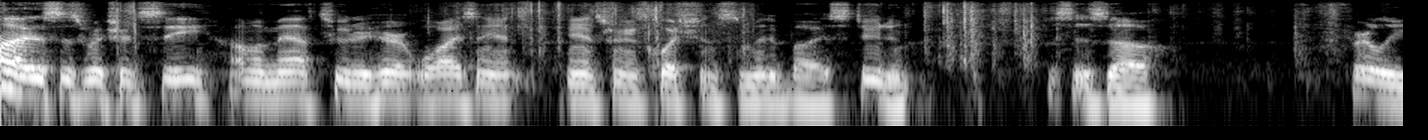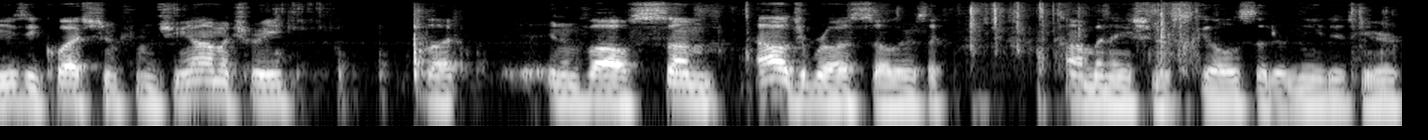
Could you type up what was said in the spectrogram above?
Hi, this is Richard C. I'm a math tutor here at Wyzant answering a question submitted by a student. This is a fairly easy question from geometry, but it involves some algebra, so there's a combination of skills that are needed here.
